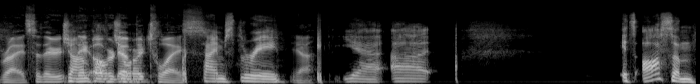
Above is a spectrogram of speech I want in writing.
Right. So they're, John they Paul overdubbed it twice. times three. Yeah. Yeah. Uh, it's awesome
